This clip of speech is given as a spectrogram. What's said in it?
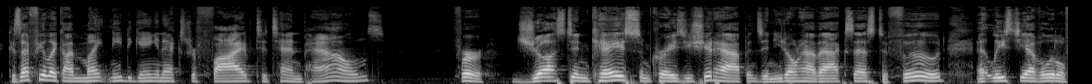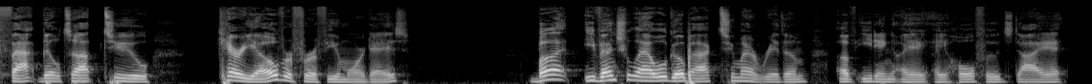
because I feel like I might need to gain an extra five to 10 pounds for just in case some crazy shit happens and you don't have access to food. At least you have a little fat built up to carry over for a few more days. But eventually I will go back to my rhythm of eating a, a whole foods diet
